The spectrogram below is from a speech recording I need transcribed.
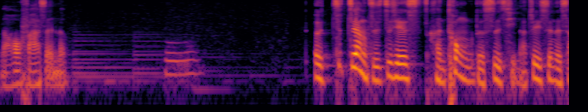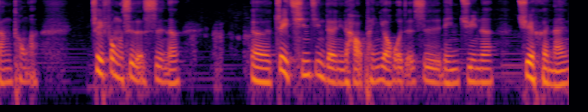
然后发生了，呃，这这样子这些很痛的事情啊，最深的伤痛啊，最讽刺的是呢，呃，最亲近的你的好朋友或者是邻居呢。却很难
